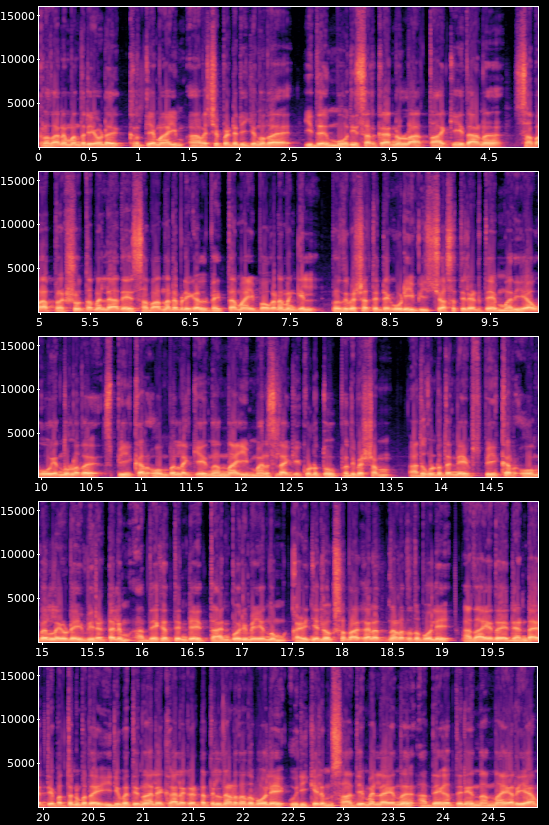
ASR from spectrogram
പ്രധാനമന്ത്രിയോട് കൃത്യമായും ആവശ്യപ്പെട്ടിരിക്കുന്നത്. ഇത് മോദി സർക്കാരിനുള്ള താക്കീതാണ്. സഭ പ്രക്ഷുബ്ധമല്ലാതെ സഭാ നടപടികൾ വ്യക്തമായി പോകണമെങ്കിൽ പ്രതിപക്ഷത്തിന്റെ കൂടി വിശ്വാസത്തിലെടുത്ത് മതിയാകൂ എന്നുള്ളത് സ്പീക്കർ ഓം ബിർളയ്ക്ക് നന്നായി മനസ്സിലാക്കി കൊടുത്തു പ്രതിപക്ഷം. അതുകൊണ്ട് തന്നെ സ്പീക്കർ ഓം ബിർളയുടെ വിരട്ടലും അദ്ദേഹത്തിന്റെ താൻ പോരുമയെന്നും കഴിഞ്ഞ ലോക്സഭാ കാലത്ത് നടന്നതുപോലെ അതായത് രണ്ടായിരത്തി പത്തൊൻപത് ഇരുപത്തിനാല് കാലഘട്ടത്തിൽ നടന്നതുപോലെ ഒരിക്കലും സാധ്യമല്ല എന്ന് അദ്ദേഹത്തിന് നന്നായി അറിയാം.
